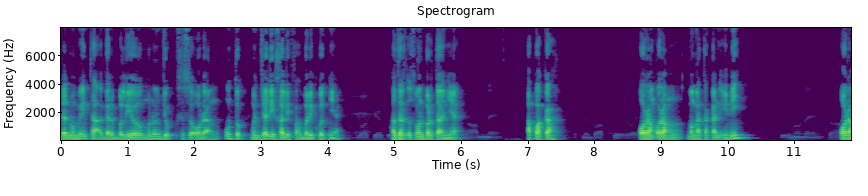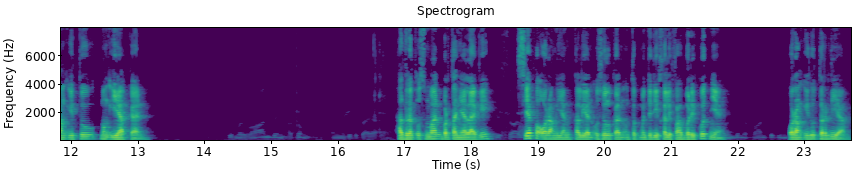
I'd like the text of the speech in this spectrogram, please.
dan meminta agar beliau menunjuk seseorang untuk menjadi khalifah berikutnya. Hadrat Utsman bertanya, apakah orang-orang mengatakan ini? Orang itu mengiyakan. Hadrat Utsman bertanya lagi, Siapa orang yang kalian usulkan untuk menjadi khalifah berikutnya? Orang itu terdiam.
